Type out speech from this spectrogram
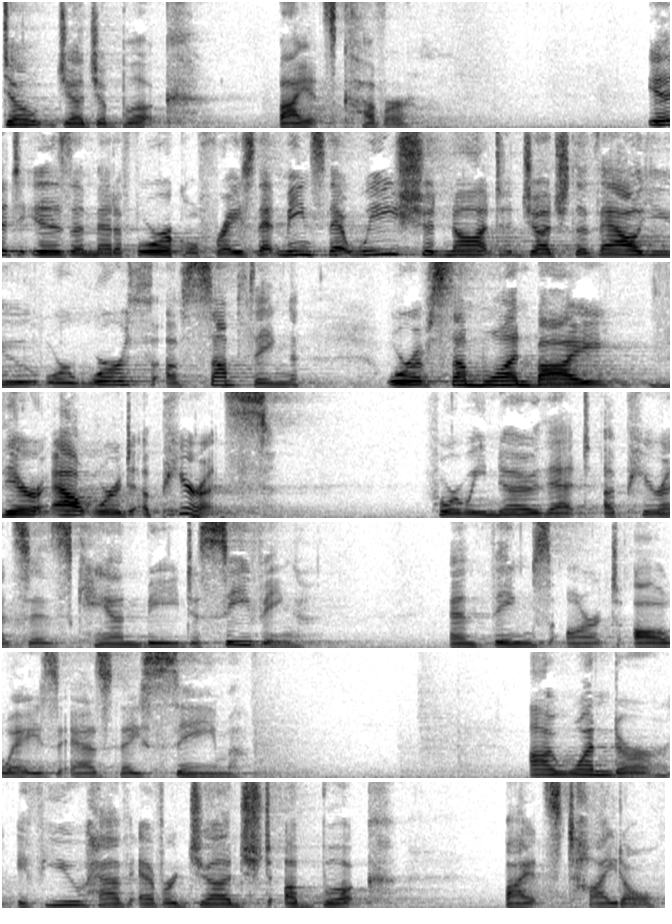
don't judge a book by its cover. It is a metaphorical phrase that means that we should not judge the value or worth of something or of someone by their outward appearance. For we know that appearances can be deceiving and things aren't always as they seem. I wonder if you have ever judged a book by its title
